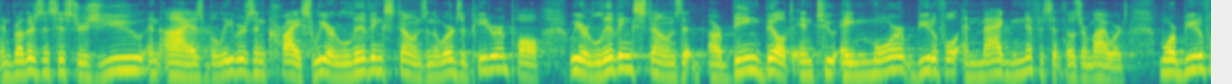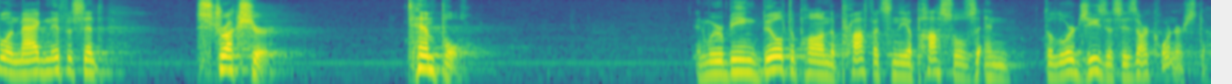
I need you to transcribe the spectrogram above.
And, brothers and sisters, you and I, as believers in Christ, we are living stones. In the words of Peter and Paul, we are living stones that are being built into a more beautiful and magnificent, those are my words, more beautiful and magnificent structure temple. And we are being built upon the prophets and the apostles, and the Lord Jesus is our cornerstone.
